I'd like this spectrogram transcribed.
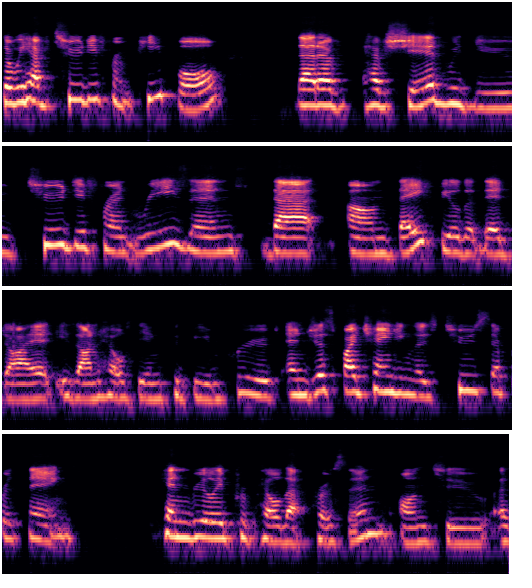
So we have two different people that have, have shared with you two different reasons that um, they feel that their diet is unhealthy and could be improved. And just by changing those two separate things can really propel that person onto a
